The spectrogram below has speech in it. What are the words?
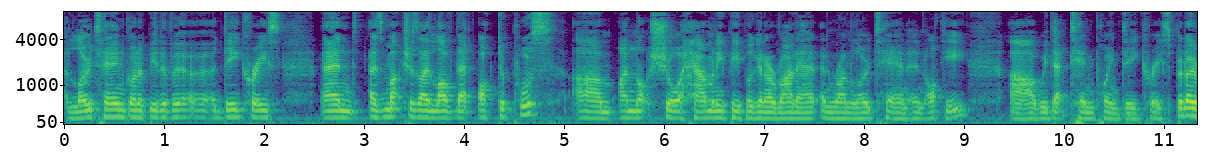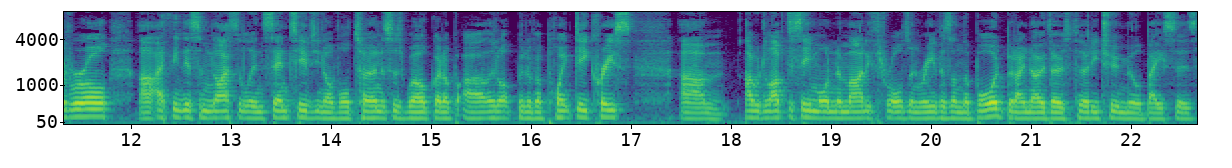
Lotann got a bit of a, a decrease, and as much as I love that octopus, um, I'm not sure how many people are going to run out and run Lotann and Oki. Uh, with that 10 point decrease. But overall, uh, I think there's some nice little incentives. You know, Volturnus as well got a, a little bit of a point decrease. Um, I would love to see more Namarti Thralls and Reavers on the board, but I know those 32 mil bases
